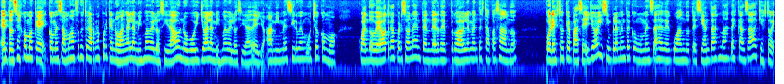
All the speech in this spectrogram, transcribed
Entonces como que comenzamos a frustrarnos porque no van a la misma velocidad o no voy yo a la misma velocidad de ellos. A mí me sirve mucho como cuando veo a otra persona entender de probablemente está pasando por esto que pasé yo y simplemente con un mensaje de cuando te sientas más descansada, aquí estoy.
